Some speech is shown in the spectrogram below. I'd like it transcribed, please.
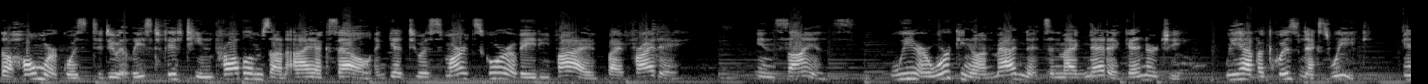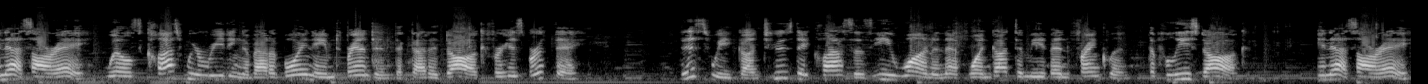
The homework was to do at least 15 problems on IXL and get to a smart score of 85 by Friday. In science, we are working on magnets and magnetic energy. We have a quiz next week. In SRA, Will's class, we're reading about a boy named Brandon that got a dog for his birthday. This week on Tuesday classes E1 and F1 got to meet Ben Franklin, the police dog. In SRA,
